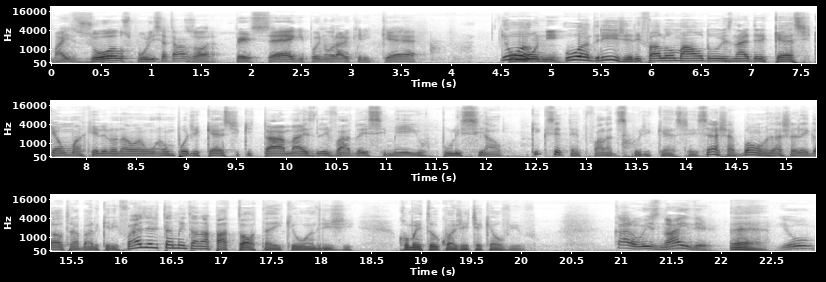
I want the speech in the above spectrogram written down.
Mas zoa os polícias até umas horas. Persegue, põe no horário que ele quer. E o, Une. o Andrige, ele falou mal do Snydercast, que é uma, querendo ou não, é um, é um podcast que tá mais levado a esse meio policial. O que, que você tem pra falar desse podcast aí? Você acha bom? Você acha legal o trabalho que ele faz? Ou ele também tá na patota aí que o Andrige comentou com a gente aqui ao vivo? Cara, o Snyder, É. eu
